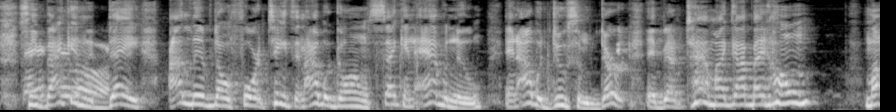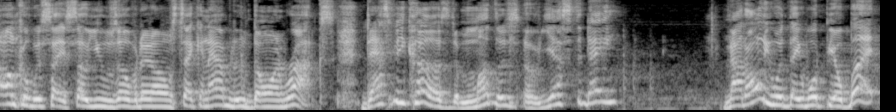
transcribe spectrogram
See, Thank back in the day, I lived on 14th and I would go on 2nd Avenue and I would do some dirt. And by the time I got back home, my uncle would say, So you was over there on 2nd Avenue throwing rocks. That's because the mothers of yesterday, not only would they whoop your butt,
